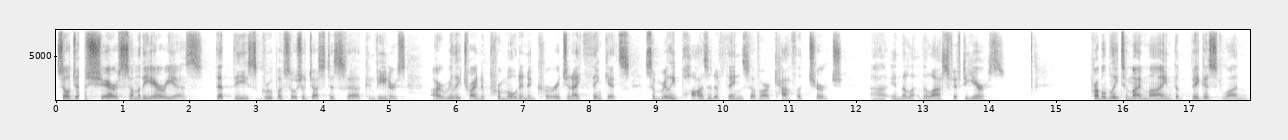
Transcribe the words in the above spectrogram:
So I'll just share some of the areas that these group of social justice uh, conveners are really trying to promote and encourage. And I think it's some really positive things of our Catholic Church uh, in the, the last 50 years. Probably to my mind, the biggest one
